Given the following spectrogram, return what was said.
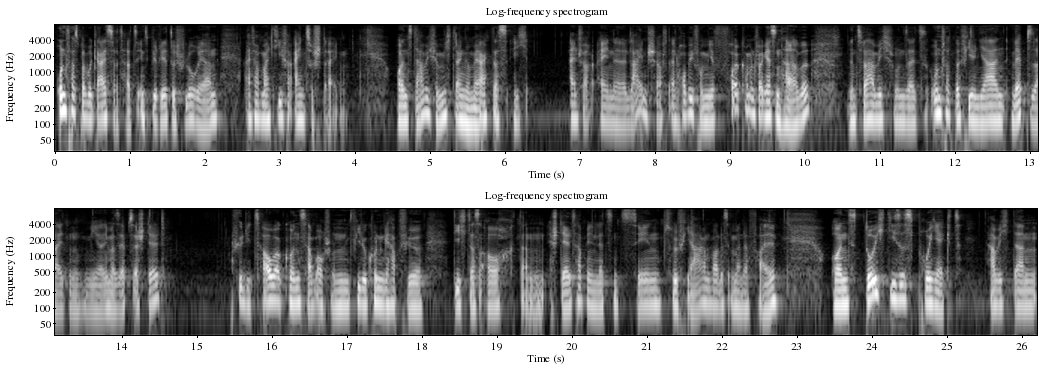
unfassbar begeistert hat, inspiriert durch Florian, einfach mal tiefer einzusteigen. Und da habe ich für mich dann gemerkt, dass ich einfach eine Leidenschaft, ein Hobby von mir vollkommen vergessen habe. Und zwar habe ich schon seit unfassbar vielen Jahren Webseiten mir immer selbst erstellt. Für die Zauberkunst habe auch schon viele Kunden gehabt, für die ich das auch dann erstellt habe. In den letzten 10, 12 Jahren war das immer der Fall. Und durch dieses Projekt habe ich dann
